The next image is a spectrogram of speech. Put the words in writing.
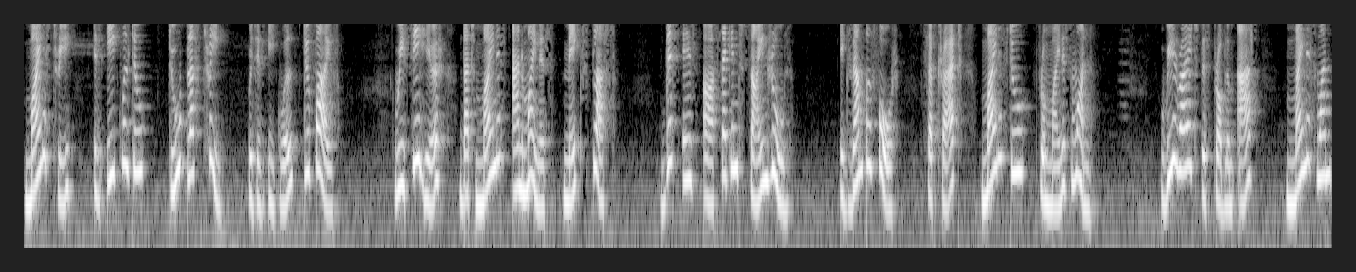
minus 3 is equal to 2 plus 3, which is equal to 5. We see here that minus and minus makes plus. This is our second sign rule. Example 4. Subtract minus 2 from minus 1. We write this problem as minus 1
